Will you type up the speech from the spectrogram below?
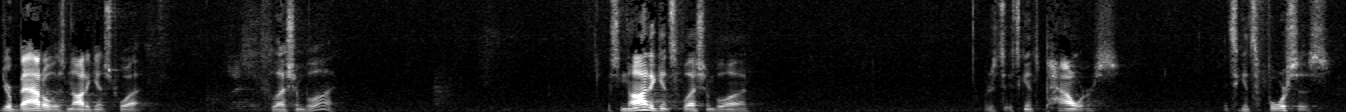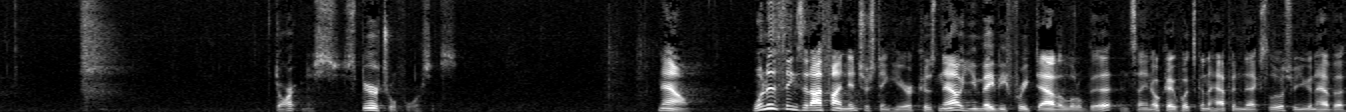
your battle is not against what? Flesh and blood. It's not against flesh and blood but it's, it's against powers, it's against forces, darkness, spiritual forces. Now, one of the things that I find interesting here, because now you may be freaked out a little bit and saying, okay, what's going to happen next, Lewis? Are you going to have an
